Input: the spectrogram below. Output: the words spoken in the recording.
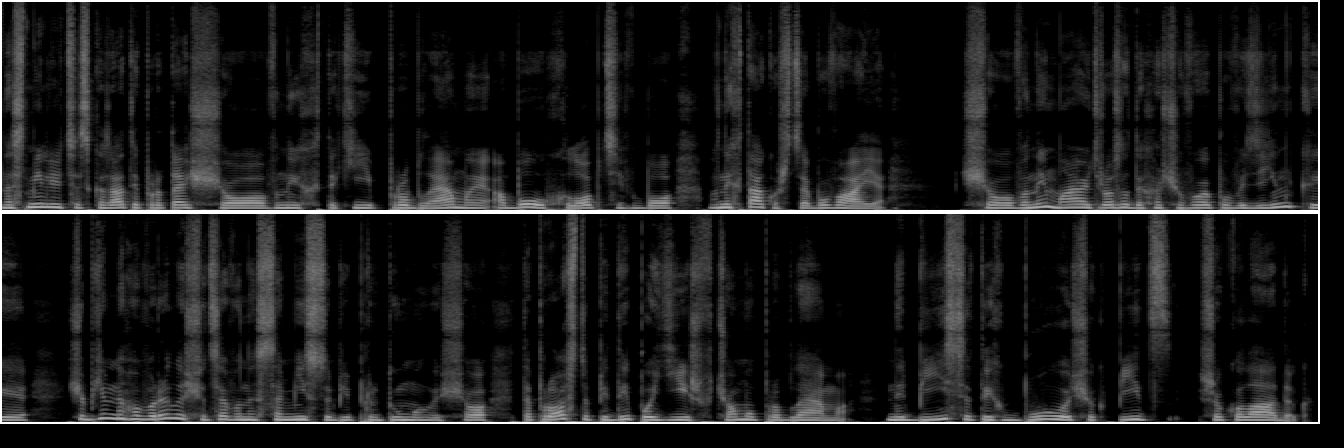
насмілюються сказати про те, що в них такі проблеми, або у хлопців, бо в них також це буває що вони мають розлади харчової поведінки, щоб їм не говорили, що це вони самі собі придумали, що та просто піди поїж, в чому проблема. Не бійся тих булочок, піц, шоколадок.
